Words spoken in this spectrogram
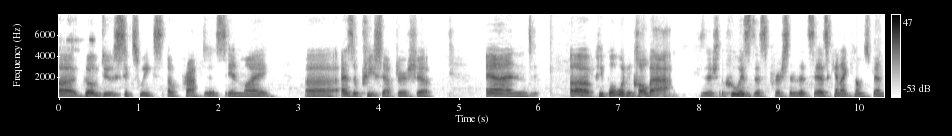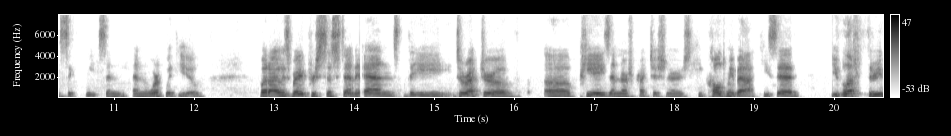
uh, go do six weeks of practice in my uh, as a preceptorship, and uh, people wouldn't call back. Who is this person that says, "Can I come spend six weeks and and work with you?" But I was very persistent, and the director of uh, PAs and nurse practitioners, he called me back. He said, "You've left three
